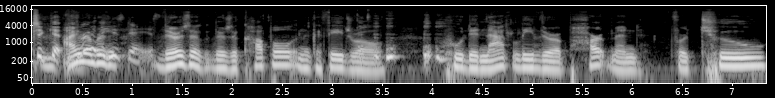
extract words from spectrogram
to get I through remember these th- days?" there's a there's a couple in the cathedral who did not leave their apartment for two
